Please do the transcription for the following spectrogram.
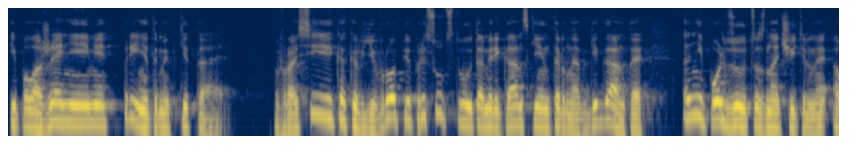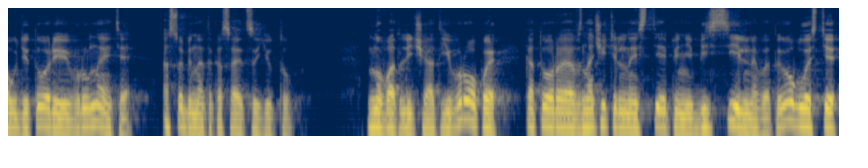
и положениями, принятыми в Китае. В России, как и в Европе, присутствуют американские интернет-гиганты. Они пользуются значительной аудиторией в Рунете – Особенно это касается YouTube. Но в отличие от Европы, которая в значительной степени бессильна в этой области,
